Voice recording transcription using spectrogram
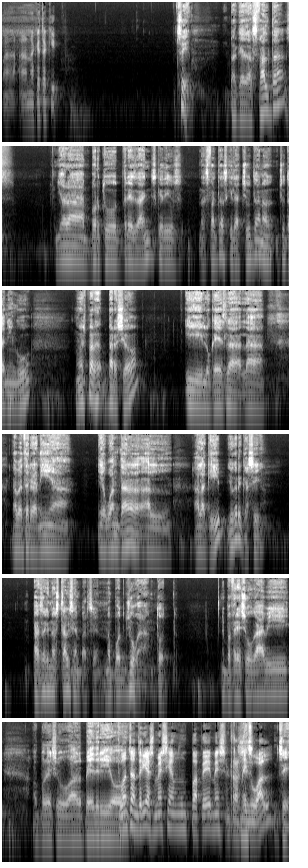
en aquest equip? Sí, perquè les faltes, jo ara porto 3 anys que dius, les faltes qui la xuta, no xuta ningú, només per, per això, i el que és la, la, la veterania i aguantar el, a l'equip, jo crec que sí. Passa que no està al 100%, no pot jugar tot. Jo prefereixo Gavi, o prefereixo el Pedri, o... Tu entendries Messi en un paper més residual? Més, sí,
